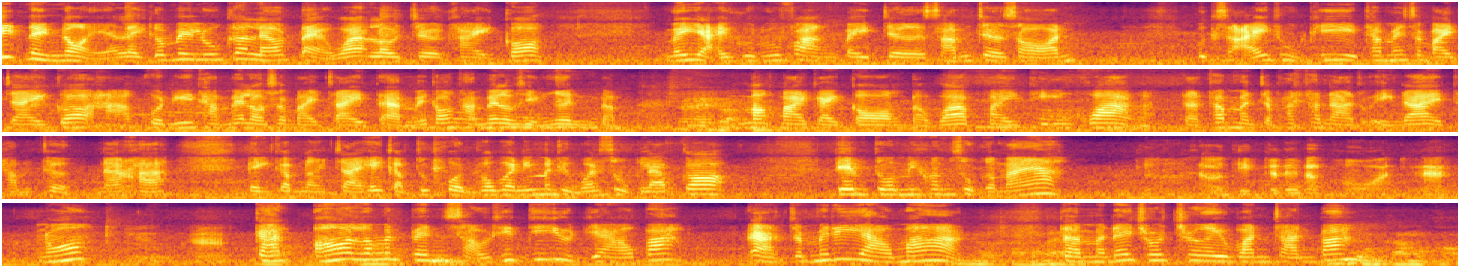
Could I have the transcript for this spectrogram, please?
นิดๆหน่อยๆอะไรก็ไม่รู้ก็แล้ว แต่ว่าเราเจอใครก็ไม่อยากให้คุณผู้ฟังไปเจอซ้ำเจอซ้อน ปรึกษาให้ถูกที่ถ้าไม่สบายใจก็หาคนที่ทำให้เราสบายใจ แต่ไม่ต้องทำให้เราเสียเงินแบบ มากมายไกลกองแบบว่าไปทิ้งขว้างอะแต่ถ้ามันจะพัฒนาตัวเองได้ทำเถอะนะคะ เป็นกำลังใจให้กับทุกคนเพราะวันนี้มันถึงวันศุกร์แล้วก็เตรียมตัวมีความสุขกันไหมอะเสาร์อาทิตย์ก็ได้พักผ่อนนะเนาะอืมครับการอ๋อแล้วมันเป็นเสาร์อาทิตย์ที่หยุดยาวปะอาจจะไม่ได้ยาวมาก แต่มันได้ชดเชยวันจันทร์ปะยื่นคำขอ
